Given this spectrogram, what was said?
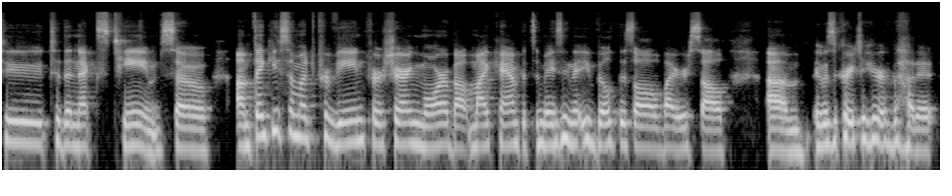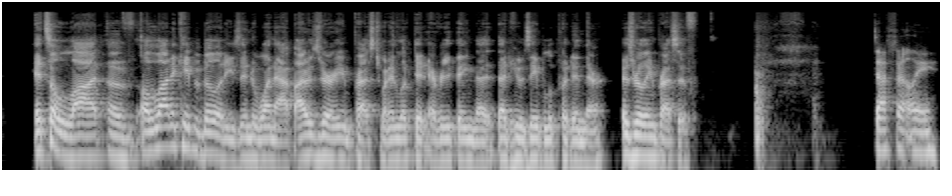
to to the next team. So, um, thank you so much, Praveen, for sharing more about MiCamp. It's amazing that you built this all by yourself. Um, it was great to hear about it. It's a lot of a lot of capabilities into one app. I was very impressed when I looked at everything that that he was able to put in there. It was really impressive. Definitely.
